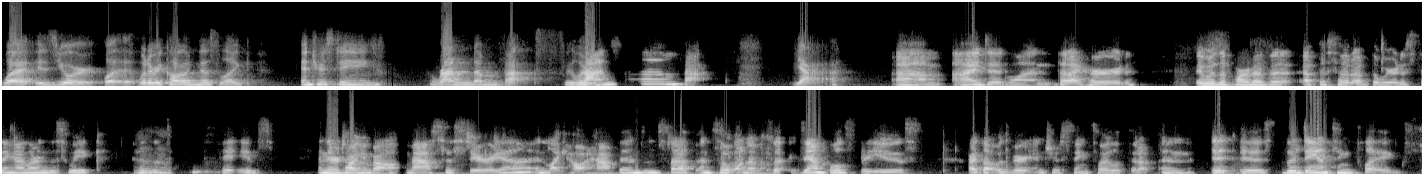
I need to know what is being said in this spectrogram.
what is your what, what are we calling this? Like interesting random facts. We learned- Random fact. Yeah. Um, I did one that I heard. It was a part of an episode of the weirdest thing I learned this week because it's paves, and they were talking about mass hysteria and like how it happens and stuff. And so one of the examples they used, I thought was very interesting. So I looked it up, and it is the dancing plagues.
